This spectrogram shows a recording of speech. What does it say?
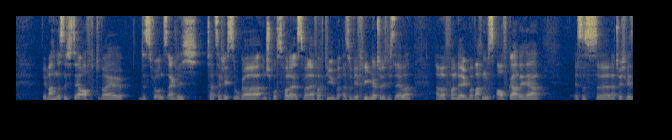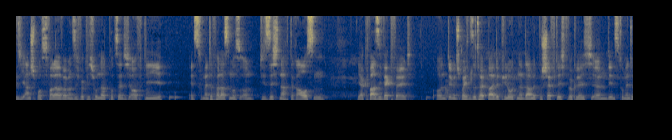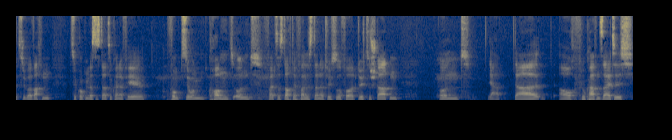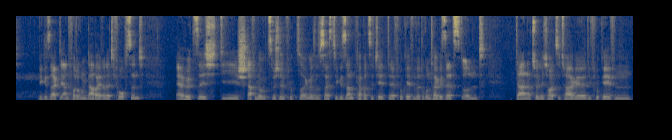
wir machen das nicht sehr oft, weil das für uns eigentlich tatsächlich sogar anspruchsvoller ist, weil einfach die, Über also wir fliegen natürlich nicht selber, aber von der Überwachungsaufgabe her ist es äh, natürlich wesentlich anspruchsvoller, weil man sich wirklich hundertprozentig auf die Instrumente verlassen muss und die Sicht nach draußen ja quasi wegfällt. Und dementsprechend sind halt beide Piloten dann damit beschäftigt, wirklich ähm, die Instrumente zu überwachen, zu gucken, dass es dazu keiner Fehlfunktion kommt und falls das doch der Fall ist, dann natürlich sofort durchzustarten. Und ja, da auch flughafenseitig, wie gesagt, die Anforderungen dabei relativ hoch sind, erhöht sich die Staffelung zwischen den Flugzeugen. Also das heißt, die Gesamtkapazität der Flughäfen wird runtergesetzt und da natürlich heutzutage die Flughäfen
